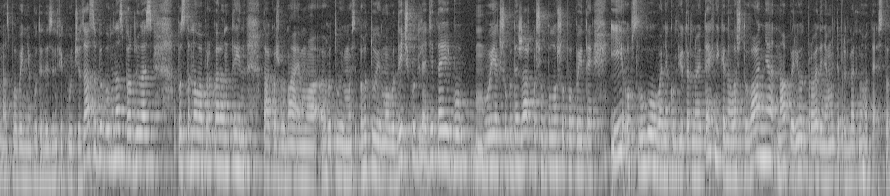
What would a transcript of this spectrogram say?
у нас повинні бути дезінфікуючі засоби, бо у нас продлилась постанова про карантин. Також ми маємо готуємо, готуємо водичку для дітей, бо, бо якщо буде жарко, щоб було що попити, і обслуговування комп'ютерної техніки, налаштування на період проведення мультипредметного тесту.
